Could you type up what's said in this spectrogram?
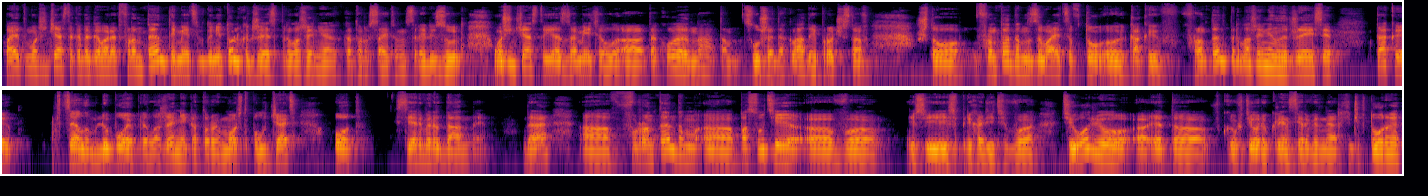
Поэтому очень часто, когда говорят фронтенд, имеется в виду не только JS-приложения, которые сайты у нас реализуют. Очень часто я заметил э, такое, на, там, слушая доклады и прочий став, что фронтендом называется, в то, э, как и фронтенд приложение на JS, так и в целом любое приложение, которое может получать от сервера данные. Да? А, фронтендом, а, по сути, а, в если, если переходить в теорию, это в, в теорию клиент-серверной архитектуры,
